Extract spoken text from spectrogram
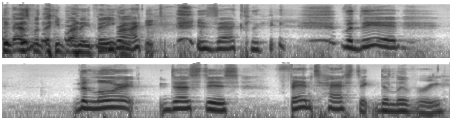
That's what they probably think. Right. Exactly. But then the Lord does this fantastic delivery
